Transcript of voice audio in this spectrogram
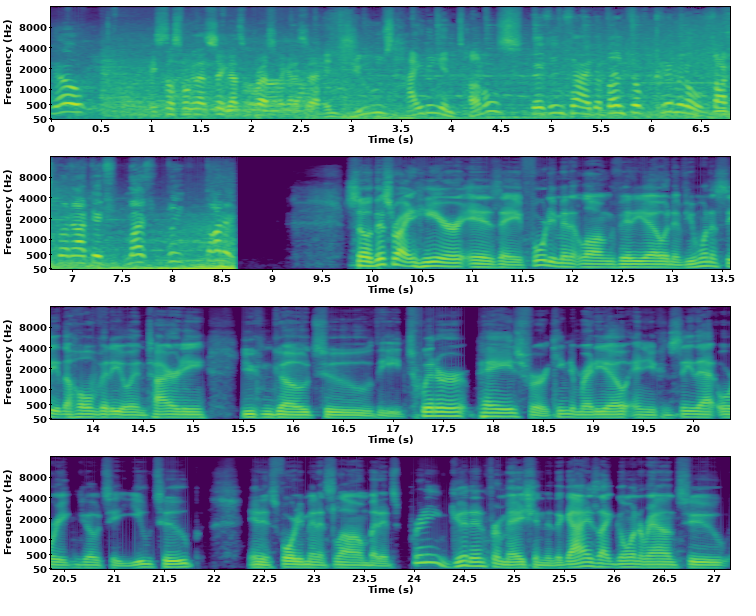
Yo. They still smoking that cig. That's impressive, I gotta say. And Jews hiding in tunnels? There's inside a bunch of criminals. Such fanatics must be punished. So this right here is a 40 minute long video. And if you want to see the whole video entirety, you can go to the Twitter page for Kingdom Radio and you can see that, or you can go to YouTube. It is 40 minutes long, but it's pretty good information. The guy's like going around to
